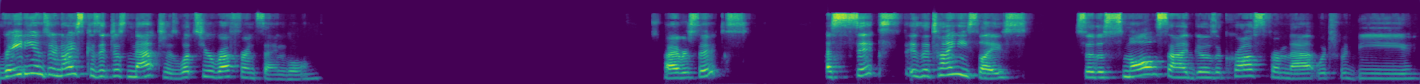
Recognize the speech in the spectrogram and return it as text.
Radians are nice because it just matches. What's your reference angle? Five or six? A sixth is a tiny slice. So the small side goes across from that, which would be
